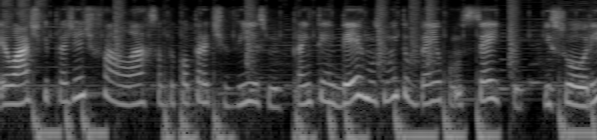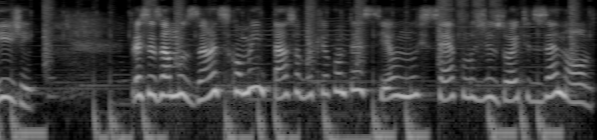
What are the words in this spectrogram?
Eu acho que para a gente falar sobre o cooperativismo, para entendermos muito bem o conceito e sua origem, precisamos antes comentar sobre o que aconteceu nos séculos 18 e 19,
